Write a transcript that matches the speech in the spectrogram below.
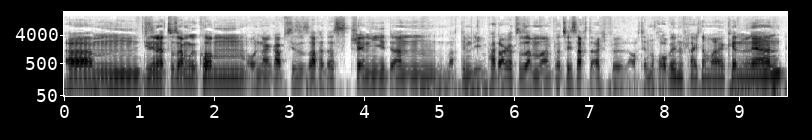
Ähm, die sind ja zusammengekommen und dann gab es diese Sache, dass Jenny dann, nachdem die ein paar Tage zusammen waren, plötzlich sagte, ach, ich will auch den Robin vielleicht nochmal kennenlernen.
